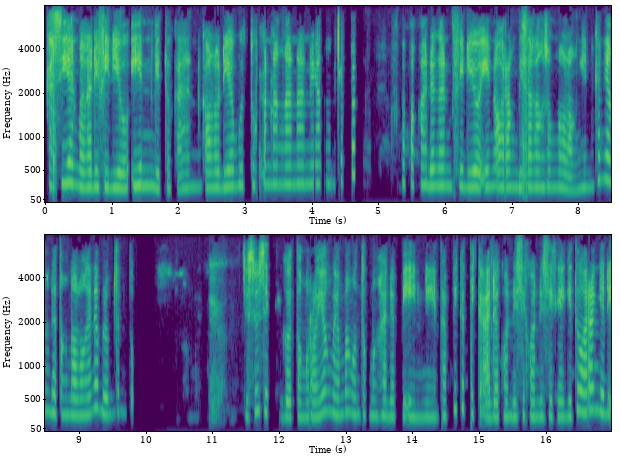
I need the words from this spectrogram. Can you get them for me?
Kasihan malah di videoin gitu kan. Kalau dia butuh ya. penanganan yang cepat, apakah dengan videoin orang bisa langsung nolongin? Kan yang datang nolonginnya belum tentu. Iya. Justru sih gotong royong memang untuk menghadapi ini. Tapi ketika ada kondisi-kondisi kayak gitu, orang jadi,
